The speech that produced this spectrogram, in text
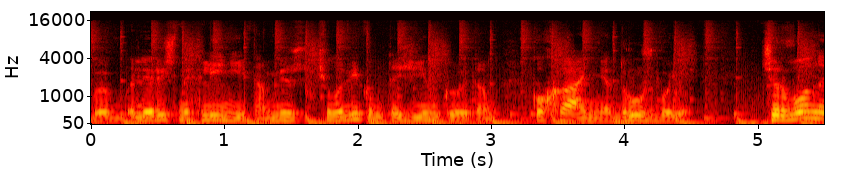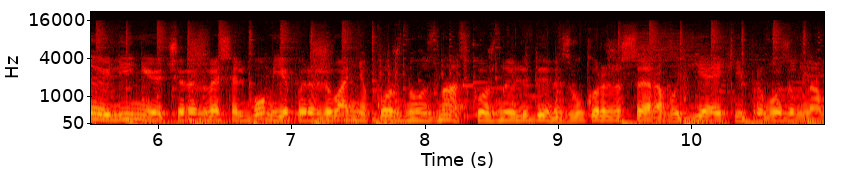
в- ліричних ліній там, між чоловіком та жінкою, там, кохання, дружбою. Червоною лінією через весь альбом є переживання кожного з нас, кожної людини, звукорежисера, водія, який привозив нам,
